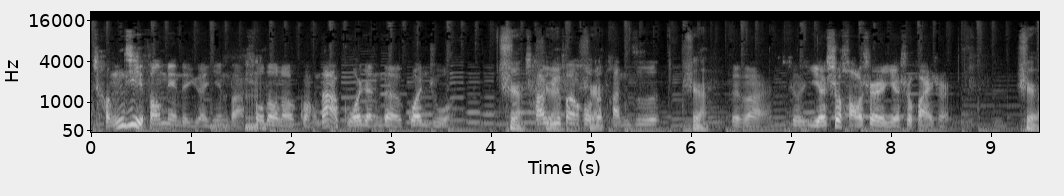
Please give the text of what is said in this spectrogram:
成绩方面的原因吧，受到了广大国人的关注。是茶余饭后的谈资，是对吧？就是也是好事儿，也是坏事儿。是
